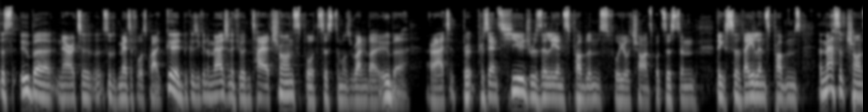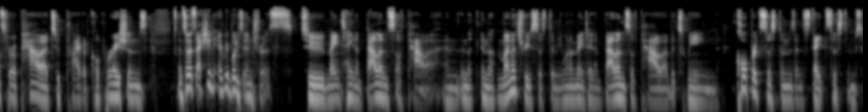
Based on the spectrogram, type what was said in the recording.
This Uber narrative uh, sort of metaphor is quite good because you can imagine if your entire transport system was run by Uber, all right, it pre- presents huge resilience problems for your transport system, big surveillance problems, a massive transfer of power to private corporations. And so it's actually in everybody's interests to maintain a balance of power. And in the, in the monetary system, you want to maintain a balance of power between corporate systems and state systems.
